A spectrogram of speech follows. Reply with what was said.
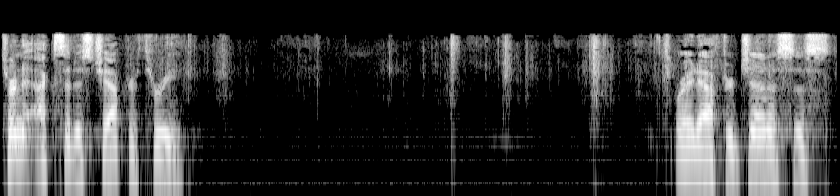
Turn to Exodus chapter 3. Right after Genesis.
